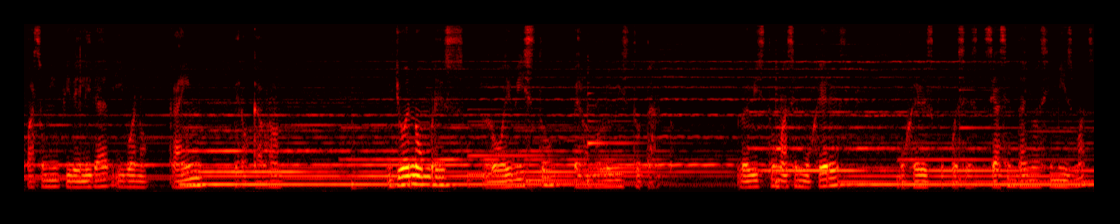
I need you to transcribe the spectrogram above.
o pasa una infidelidad y bueno, caen, pero cabrón. Yo en hombres lo he visto, pero no lo he visto tanto. Lo he visto más en mujeres, mujeres que pues se hacen daño a sí mismas.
